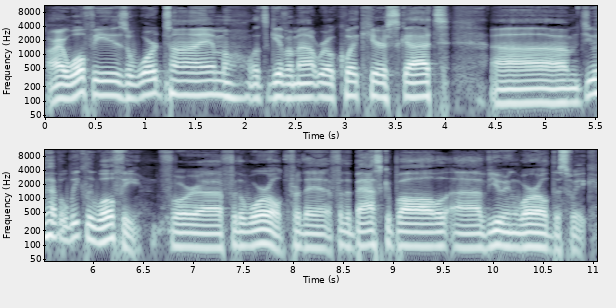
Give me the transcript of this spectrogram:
All right, Wolfies award time. Let's give them out real quick here, Scott. Um, do you have a weekly Wolfie for uh, for the world for the for the basketball uh, viewing world this week?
